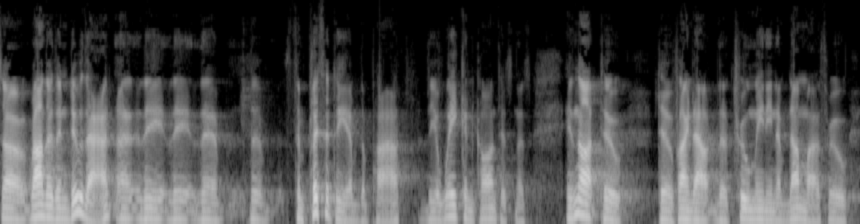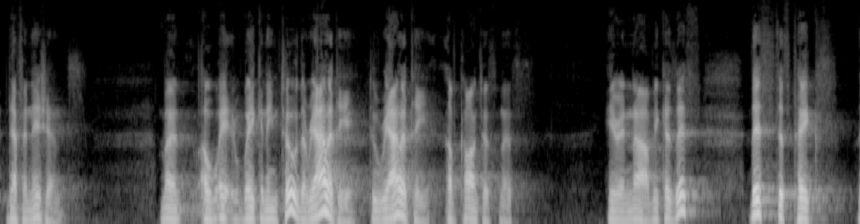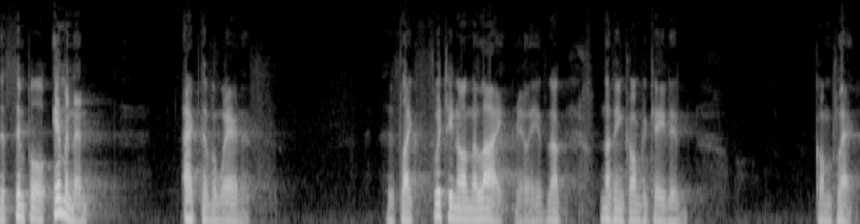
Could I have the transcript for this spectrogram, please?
So rather than do that, uh, the, the, the, the simplicity of the path, the awakened consciousness, is not to, to find out the true meaning of Dhamma through definitions, but awakening to the reality, to reality of consciousness here and now. Because this, this just takes the simple, immanent act of awareness. It's like switching on the light, really. It's not nothing complicated, complex.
